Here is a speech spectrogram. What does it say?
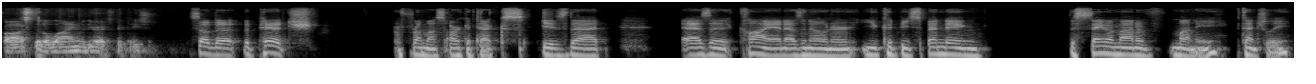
costs that align with your expectation. So the the pitch from us architects is that as a client, as an owner, you could be spending the same amount of money potentially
